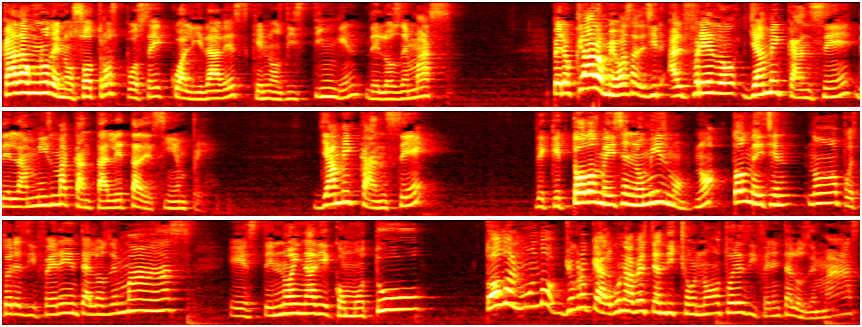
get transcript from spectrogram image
Cada uno de nosotros posee cualidades que nos distinguen de los demás. Pero claro, me vas a decir, Alfredo, ya me cansé de la misma cantaleta de siempre. Ya me cansé de que todos me dicen lo mismo, ¿no? Todos me dicen, no, pues tú eres diferente a los demás, este, no hay nadie como tú. Todo el mundo, yo creo que alguna vez te han dicho, no, tú eres diferente a los demás,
